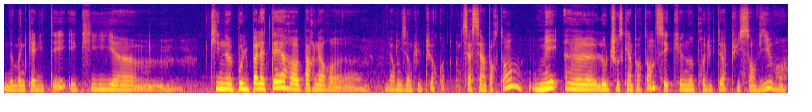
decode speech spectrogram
de bonne qualité et qui, euh, qui ne polluent pas la terre par leur, euh, leur mise en culture. Quoi. Ça, c'est important. Mais l'autre chose qui est importante, c'est que nos producteurs puissent en vivre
